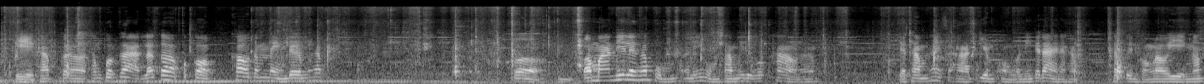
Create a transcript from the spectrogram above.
โอเคครับก็ทำความสะอาดแล้วก็ประกอบเข้าตำแหน่งเดิมนะครับ ก็ประมาณนี้เลยครับผม อันนี้ผมทำให้ดูคร่าวๆนะครับ จะทำให้สะอาดเอี่ยมอ่องกว่านี้ก็ได้นะครับ ถ้าเป็นของเราเองเนาะ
